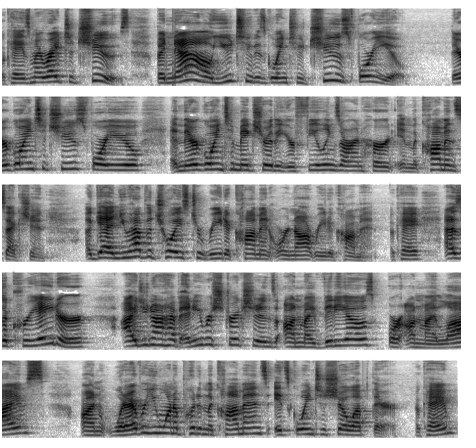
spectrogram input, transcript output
Okay. It's my right to choose. But now YouTube is going to choose for you. They're going to choose for you and they're going to make sure that your feelings aren't hurt in the comment section. Again, you have the choice to read a comment or not read a comment. Okay. As a creator, I do not have any restrictions on my videos or on my lives on whatever you want to put in the comments, it's going to show up there, okay?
